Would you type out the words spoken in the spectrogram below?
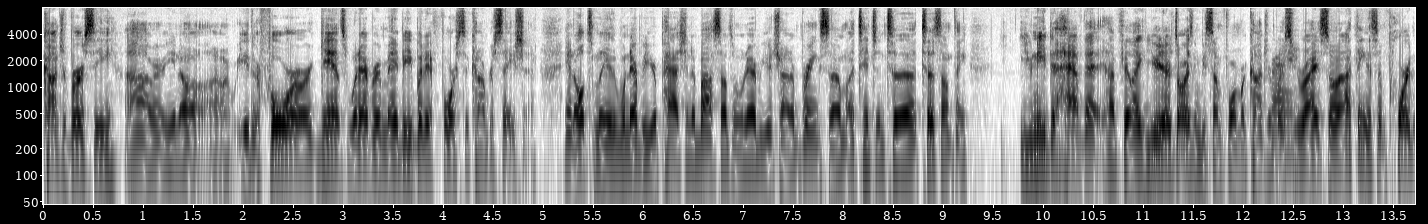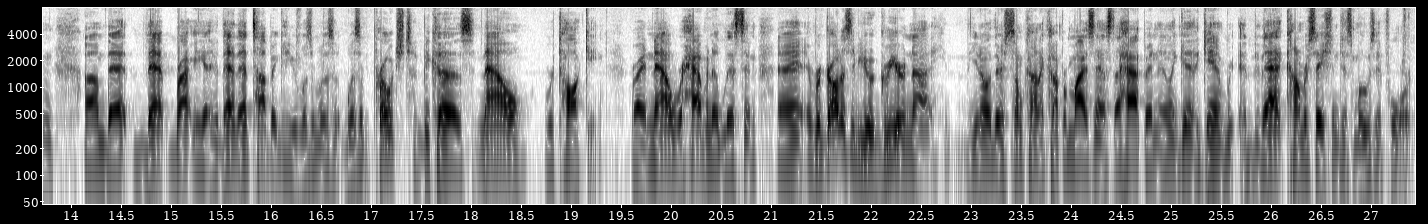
controversy, uh, or, you know, uh, either for or against, whatever it may be. But it forced the conversation. And ultimately, whenever you're passionate about something, whenever you're trying to bring some attention to to something, you need to have that. I feel like you, there's always going to be some form of controversy, Right. right? So I think it's important um, that that that that topic was was was approached because now we're talking. Right now, we're having to listen, uh, and regardless if you agree or not, you know, there's some kind of compromise that has to happen, and again, again, that conversation just moves it forward.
